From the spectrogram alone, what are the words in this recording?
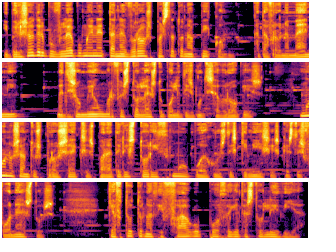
Οι περισσότεροι που βλέπουμε είναι τα νευρόσπαστα των απίκων, καταφρονεμένοι με τις ομοιόμορφες στολές του πολιτισμού της Ευρώπης, μόνο σαν τους προσέξεις παρατηρείς το ρυθμό που έχουν στις κινήσεις και στις φωνές τους και αυτό τον αθυφάγο πόθο για τα στολίδια.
